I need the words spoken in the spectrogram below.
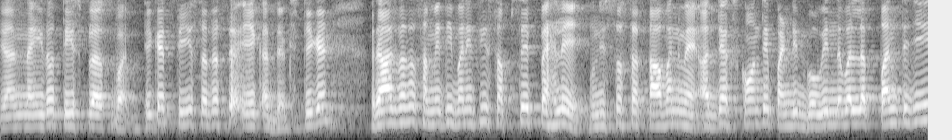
या नहीं तो तीस प्लस वन ठीक है? तीस सदस्य, एक अध्यक्ष, ठीक है? राजभाषा समिति बनी थी सबसे पहले, उन्नीस सौ सत्तावन में। अध्यक्ष कौन थे? पंडित गोविंद वल्लभ पंत जी।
